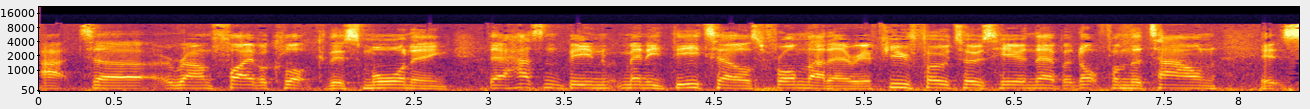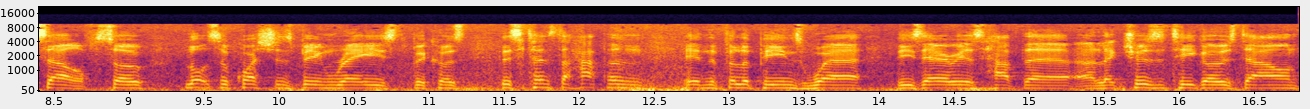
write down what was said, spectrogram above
at uh, around 5 o'clock this morning. There hasn't been many details from that area. A few photos here and there, but not from the town itself. So lots of questions being raised because this tends to happen in the Philippines where these areas have their electricity goes down.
